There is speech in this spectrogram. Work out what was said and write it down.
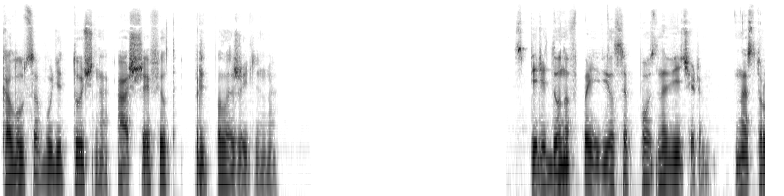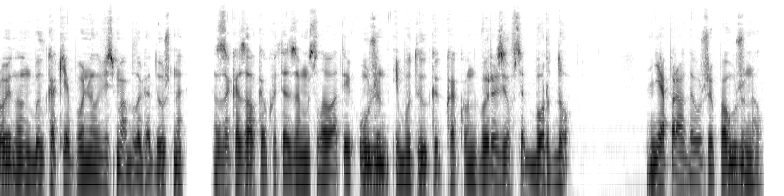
Калуца будет точно, а Шеффилд предположительно. Спиридонов появился поздно вечером. Настроен он был, как я понял, весьма благодушно, заказал какой-то замысловатый ужин и бутылка, как он выразился, бордо. Я, правда, уже поужинал,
